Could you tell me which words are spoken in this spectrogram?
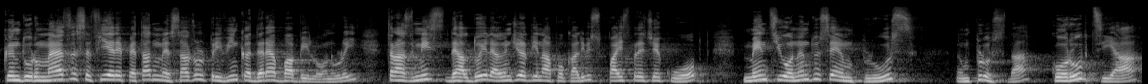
când urmează să fie repetat mesajul privind căderea Babilonului, transmis de al doilea înger din Apocalips 14 cu 8, menționându-se în plus, în plus, da, corupția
